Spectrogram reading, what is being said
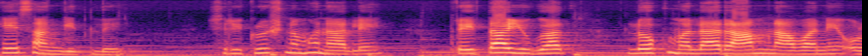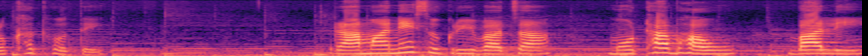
हे सांगितले. श्रीकृष्ण म्हणाले त्रेतायुगात लोक मला राम नावाने ओळखत होते. रामाने सुग्रीवाचा मोठा भाऊ बाली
